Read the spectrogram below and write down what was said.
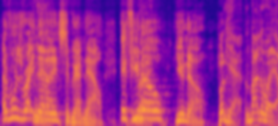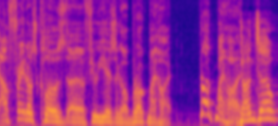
Everyone's writing that on Instagram now. If you Right. know, you know. But yeah. And by the way, Alfredo's closed a few years ago. Broke my heart. Broke my heart. Dunzo.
